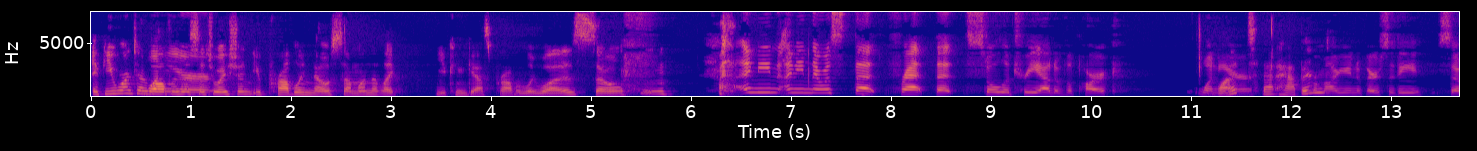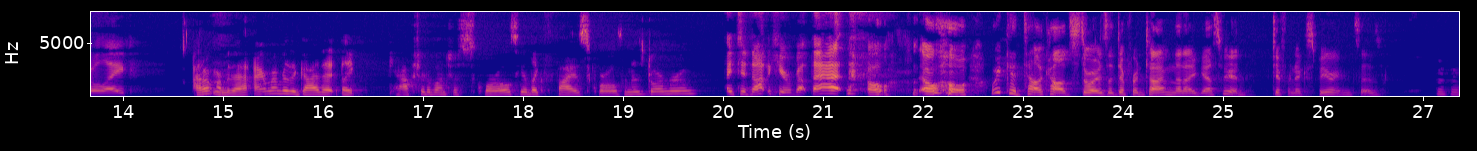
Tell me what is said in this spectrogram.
If you weren't involved in this situation, you probably know someone that like you can guess probably was. So I mean, I mean, there was that frat that stole a tree out of a park one what year that happened? from our university. So, like, I don't remember that. I remember the guy that like captured a bunch of squirrels. He had like five squirrels in his dorm room. I did not hear about that. Oh, oh, we could tell college stories a different time. Then I guess we had different experiences. Mm-hmm.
